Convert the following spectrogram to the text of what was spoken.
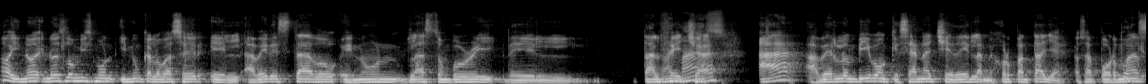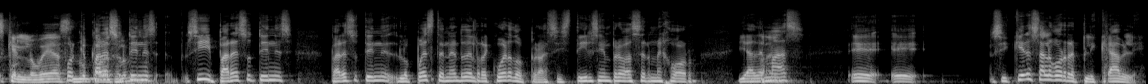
No, y no, no, es lo mismo y nunca lo va a ser el haber estado en un Glastonbury del tal fecha a, verlo en vivo, aunque sea en HD, la mejor pantalla. O sea, por más que lo veas. Porque para eso tienes, sí, para eso tienes, para eso tienes, lo puedes tener del recuerdo, pero asistir siempre va a ser mejor. Y además, eh, eh, si quieres algo replicable,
